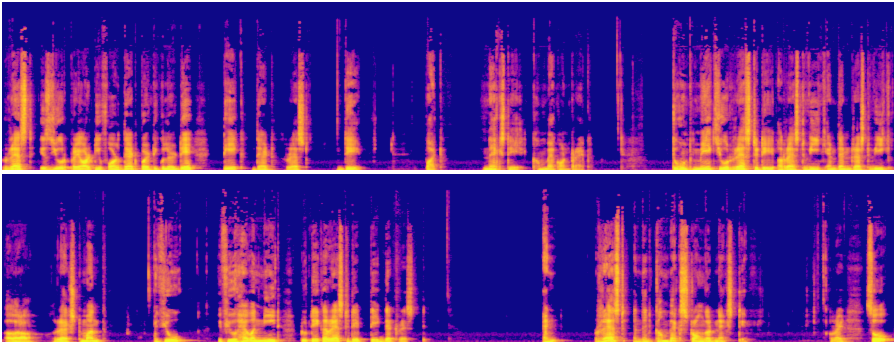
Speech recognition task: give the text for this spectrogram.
rest is your priority for that particular day take that rest day. But next day come back on track. Don't make your rest day a rest week and then rest week a rest month if you if you have a need to take a rest day take that rest day. And rest and then come back stronger next day. All right so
